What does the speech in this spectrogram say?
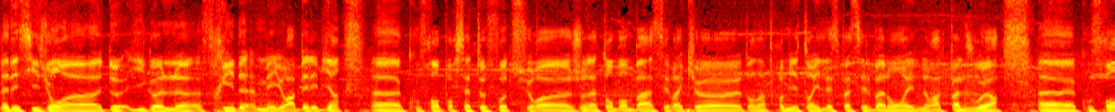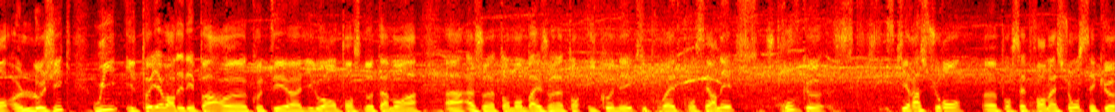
la décision euh, de Yigol Fried. Mais il y aura bel et bien euh, coup franc pour cette faute sur Jonathan Bamba. C'est vrai que dans un premier temps, il laisse passer le ballon et il ne rate pas le joueur. Coup franc logique. Oui, il peut y avoir des départs côté Lillois. On pense notamment à, Jonathan Bamba et Jonathan Iconé qui pourraient être concernés. Je trouve que ce qui est rassurant pour cette formation, c'est que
